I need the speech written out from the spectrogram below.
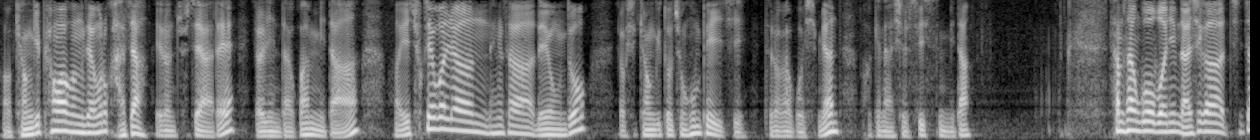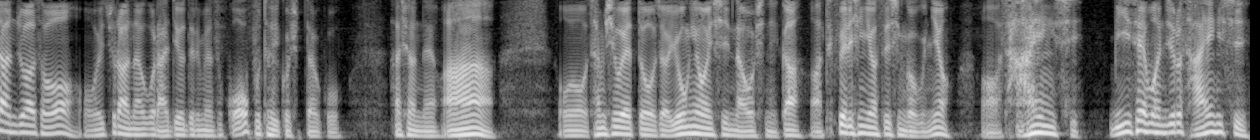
어, 경기 평화광장으로 가자 이런 주제 아래 열린다고 합니다. 어, 이 축제 관련 행사 내용도 역시 경기도청 홈페이지 들어가 보시면 확인하실 수 있습니다. 3395번님 날씨가 진짜 안 좋아서 어, 외출 안 하고 라디오 들으면서 꼭 붙어 있고 싶다고 하셨네요. 아, 어, 잠시 후에 또 저 용혜원 씨 나오시니까 아, 특별히 신경 쓰신 거군요. 어, 사행시. 미세먼지로 사행시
